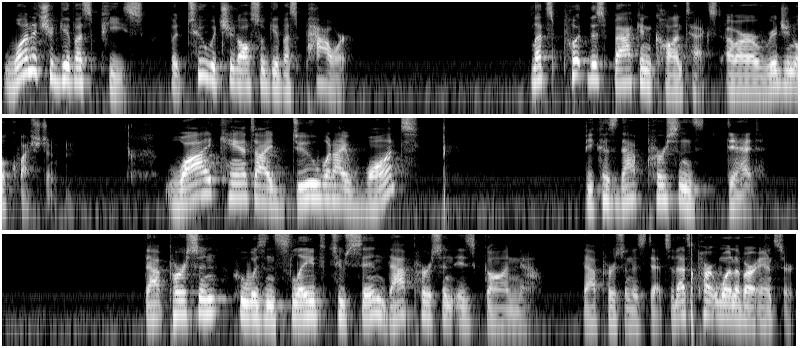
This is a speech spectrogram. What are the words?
one, it should give us peace, but two, it should also give us power. Let's put this back in context of our original question. Why can't I do what I want? Because that person's dead. That person who was enslaved to sin, that person is gone now. That person is dead. So that's part one of our answer.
